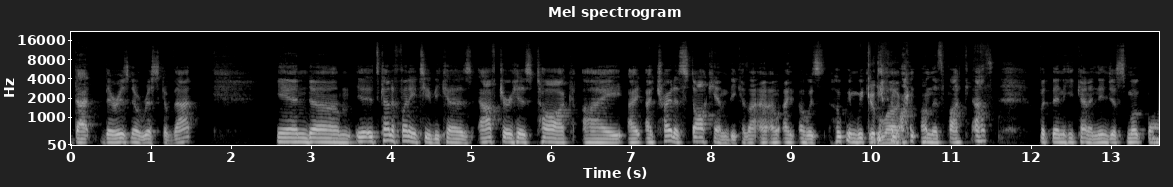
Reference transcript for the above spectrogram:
that there is no risk of that. And um, it's kind of funny too because after his talk, I I, I try to stalk him because I, I, I was hoping we could Good get luck. him on, on, this podcast, but then he kind of ninja smoke bomb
